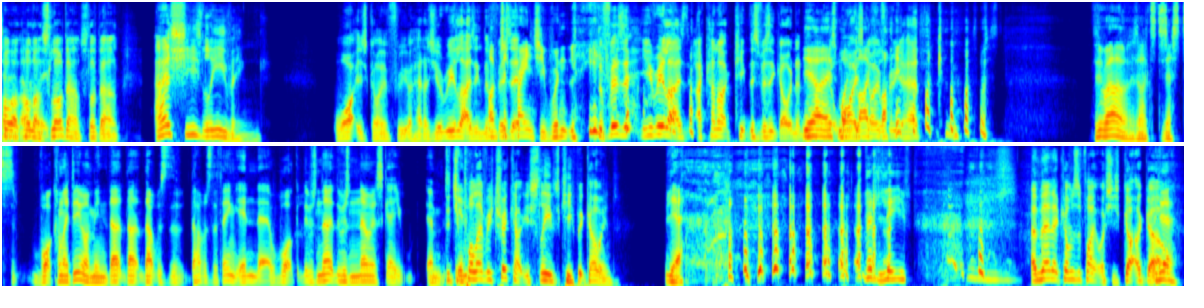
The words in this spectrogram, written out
hold on, hold on, slow down, slow down. As she's leaving, what is going through your head as you're realizing the visit? I'm just praying she wouldn't leave. the visit, you realize I cannot keep this visit going anymore. yeah, it's my What is going through your head? well, I just what can I do? I mean that that that was the that was the thing in there. What there was no there was no escape. Um, Did you in- pull every trick out your sleeve to keep it going? Yeah. but leave. And then it comes to the point where she's got to go. Yeah.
